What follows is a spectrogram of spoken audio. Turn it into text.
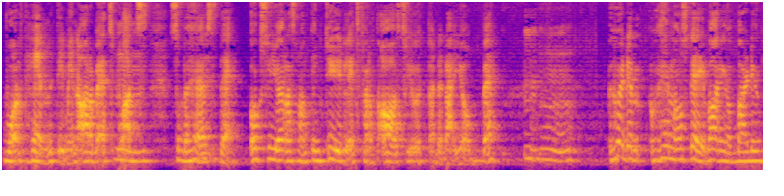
vårt hem till min arbetsplats så behövs det också göras någonting tydligt för att avsluta det där jobbet. Hur är det hemma hos dig? Var jobbar du?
